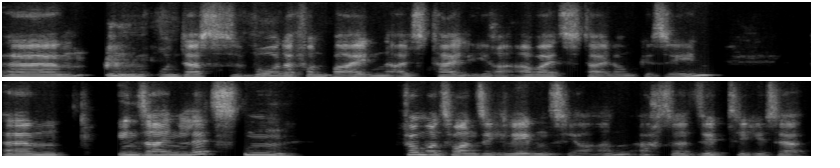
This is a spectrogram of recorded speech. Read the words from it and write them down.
Ähm, und das wurde von beiden als Teil ihrer Arbeitsteilung gesehen. Ähm, in seinen letzten 25 Lebensjahren, 1870 ist er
